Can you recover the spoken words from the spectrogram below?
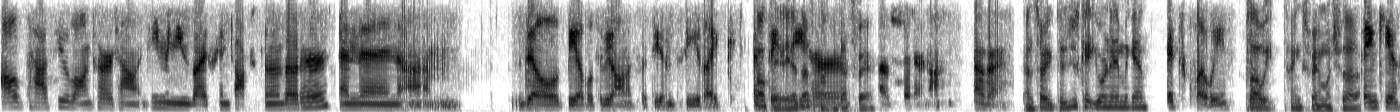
I'll pass you along to our talent team, and you guys can talk to them about her, and then um, they'll be able to be honest with you and see like if Okay, they yeah, see that's her perfect. That's fair. a fit or not. Okay, And sorry, could you just get your name again? it's Chloe. Chloe. Thanks very much for that. Thank you.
